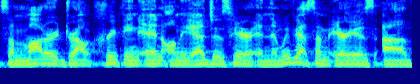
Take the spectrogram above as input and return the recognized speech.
Some moderate drought creeping in on the edges here. And then we've got some areas of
